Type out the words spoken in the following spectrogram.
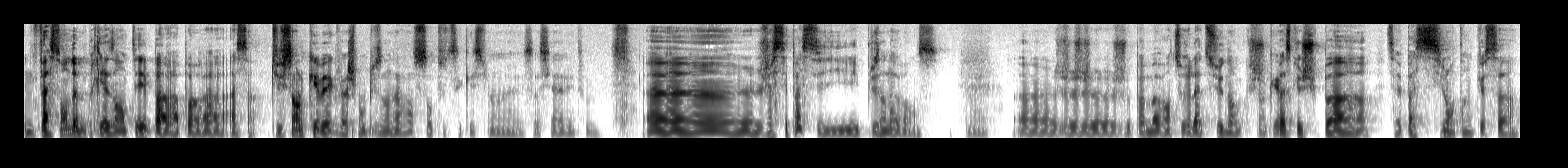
une façon de me présenter par rapport à, à ça. Tu sens le Québec vachement plus en avance sur toutes ces questions euh, sociales et tout. Euh, je sais pas s'il est plus en avance. Ouais. Je, je veux pas m'aventurer là-dessus, donc je- parce que je suis pas, ça fait pas si longtemps que ça.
